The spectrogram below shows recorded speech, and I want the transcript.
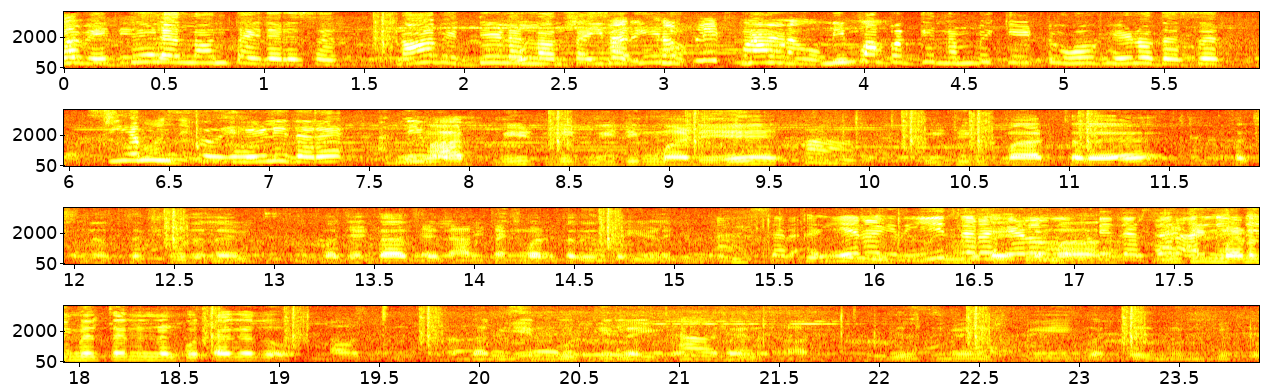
ನಾವು ಎದ್ದೇಳಲ್ಲ ಅಂತ ಇದ್ದಾರೆ ಸರ್. ನಾವ್ ಎದ್ದೇಳಲ್ಲ ಅಂತ. ಇವಾಗ ಮಾಡೋಣ. ನಿಮ್ಮ ಬಗ್ಗೆ ನಂಬಿಕೆ ಇಟ್ಟು ಹೋಗಿ ಹೇಳೋದ ಸರ್? ಸಿಎಂ ಹೇಳಿದ್ದಾರೆ ನೀವು ಮಾತು ಮೀಟ್ ಮೀಟಿಂಗ್ ಮಾಡಿ ಮೀಟಿಂಗ್ ಮಾಡ್ತಾರೆ ತಕ್ಷಣ ತಕ್ಷಣದಲ್ಲೇ ಬಜೆಟ್ ಆದ್ಮೇಲೆ ಮೀಟಿಂಗ್ ಮಾಡ್ತಾರೆ ಅಂತ ಹೇಳಿ. ಸರ್ ಏನಾಗಿದೆ? ಈ ಥರ ಹೇಳೋದು ಬಿಟ್ಟಿದ್ದಾರೆ ಸರ್ ಮೀಟಿಂಗ್ ಮಾಡಿದ್ಮೇಲೆ ತಾನೇ ನಂಗೆ ಗೊತ್ತಾಗೋದು. ನನಗೇನು ಗೊತ್ತಿಲ್ಲ ಈಗ. ಹೆಲ್ತ್ ಮಿನಿಸ್ಟ್ರಿ ಮತ್ತೆ ನಿಮ್ಮ ಜೊತೆ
